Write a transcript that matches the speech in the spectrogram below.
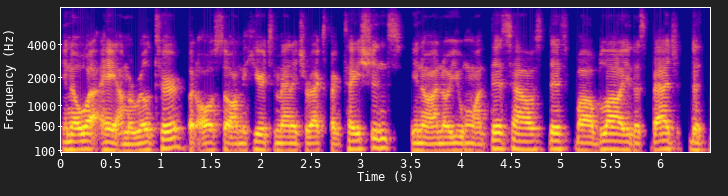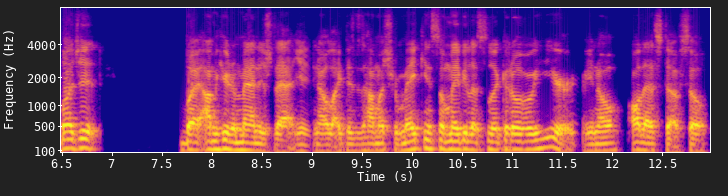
you know what? Hey, I'm a realtor, but also I'm here to manage your expectations. You know, I know you want this house, this blah blah, you this budget, this budget, but I'm here to manage that. You know, like this is how much you're making, so maybe let's look it over here. You know, all that stuff. So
